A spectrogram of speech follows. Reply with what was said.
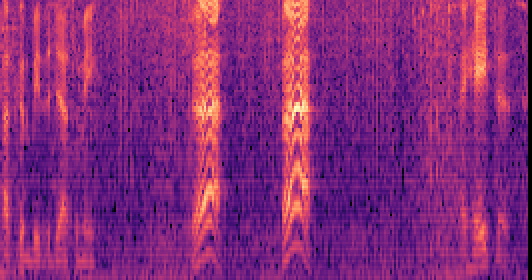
That's gonna be the death of me. Ah! Ah! I hate this.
